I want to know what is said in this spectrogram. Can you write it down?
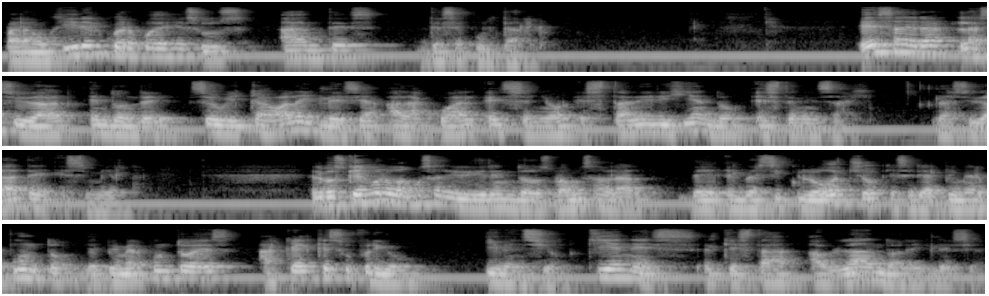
para ungir el cuerpo de Jesús antes de sepultarlo. Esa era la ciudad en donde se ubicaba la iglesia a la cual el Señor está dirigiendo este mensaje, la ciudad de Esmirna. El bosquejo lo vamos a dividir en dos. Vamos a hablar del versículo 8, que sería el primer punto. Y el primer punto es aquel que sufrió y venció. ¿Quién es el que está hablando a la iglesia?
